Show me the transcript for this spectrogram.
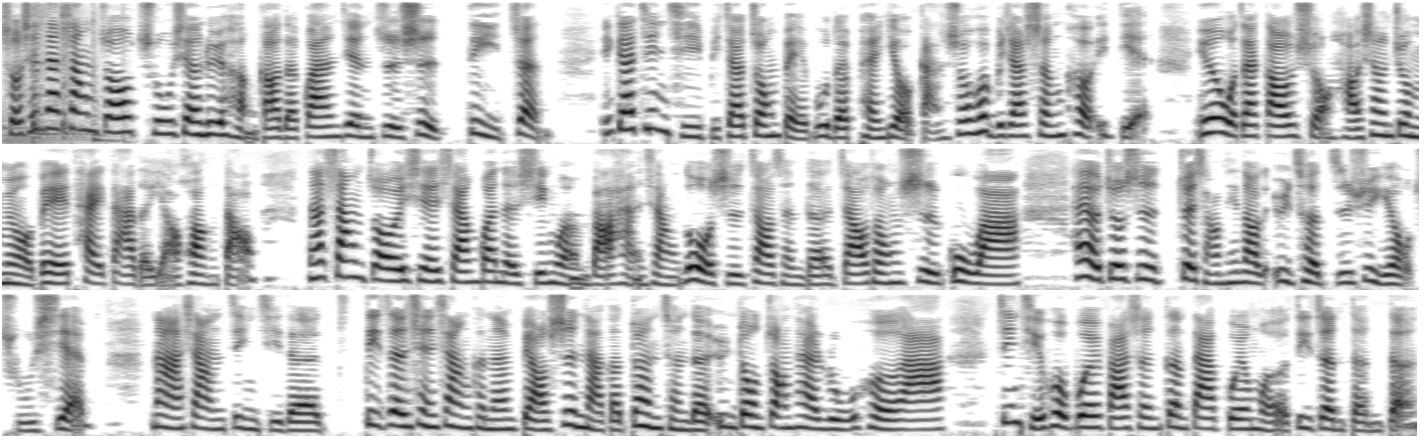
首先，在上周出现率很高的关键字是地震，应该近期比较中北部的朋友感受会比较深刻一点，因为我在高雄好像就没有被太大的摇晃到。那上周一些相关的新闻，包含像落石造成的交通事故啊，还有就是最常听到的预测资讯也有出现。那像近期的地震现象，可能表示哪个断层的运动状态如何啊？近期会不会发生更大规模的地震等等？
